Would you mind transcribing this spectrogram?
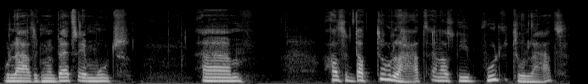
hoe laat ik mijn bed in moet. Um, als ik dat toelaat en als die woede toelaat...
